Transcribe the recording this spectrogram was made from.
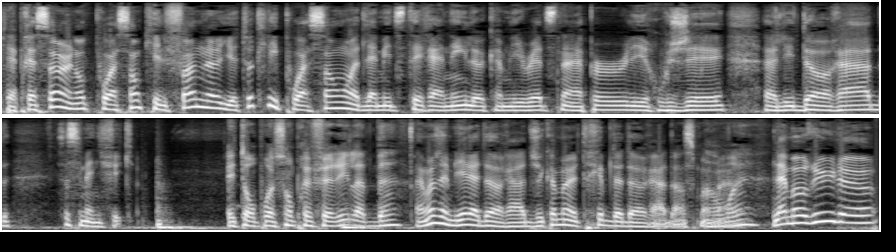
Puis après ça, un autre poisson qui est le fun, là, il y a tous les poissons euh, de la Méditerranée, là, comme les red snapper, les rougets, euh, les dorades. Ça, c'est magnifique. Et ton poisson préféré là-dedans? Ah, moi, j'aime bien la dorade. J'ai comme un trip de dorade en ce moment. ouais? La morue, là,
